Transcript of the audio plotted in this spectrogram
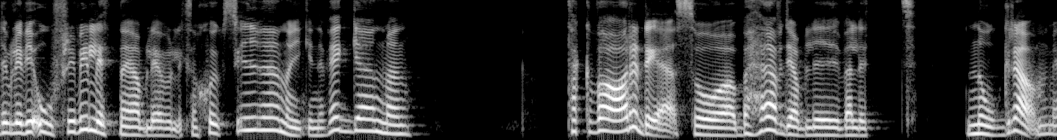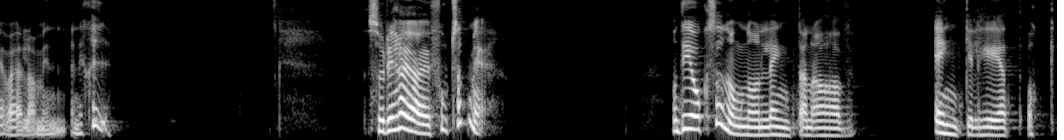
det blev ju ofrivilligt när jag blev liksom sjukskriven och gick in i väggen. Men tack vare det så behövde jag bli väldigt noggrann med vad jag la min energi. Så det har jag ju fortsatt med. Och det är också nog någon längtan av enkelhet och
